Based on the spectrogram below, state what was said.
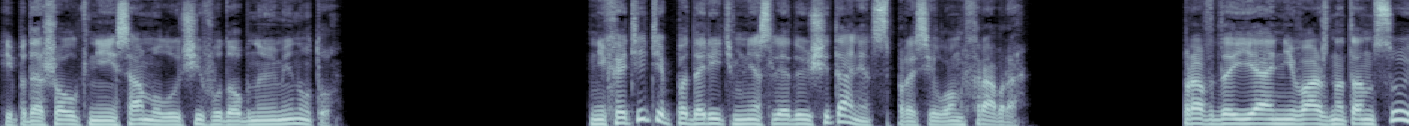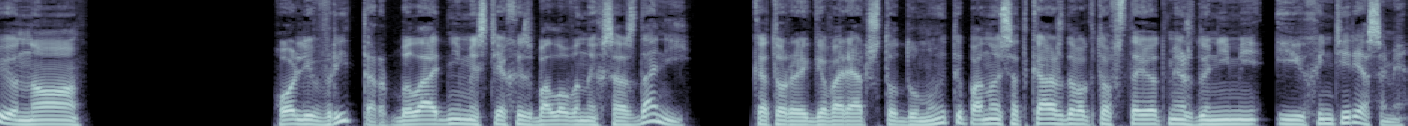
и подошел к ней сам, улучив удобную минуту. «Не хотите подарить мне следующий танец?» — спросил он храбро. «Правда, я неважно танцую, но...» Олив Риттер была одним из тех избалованных созданий, которые говорят, что думают, и поносят каждого, кто встает между ними и их интересами.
